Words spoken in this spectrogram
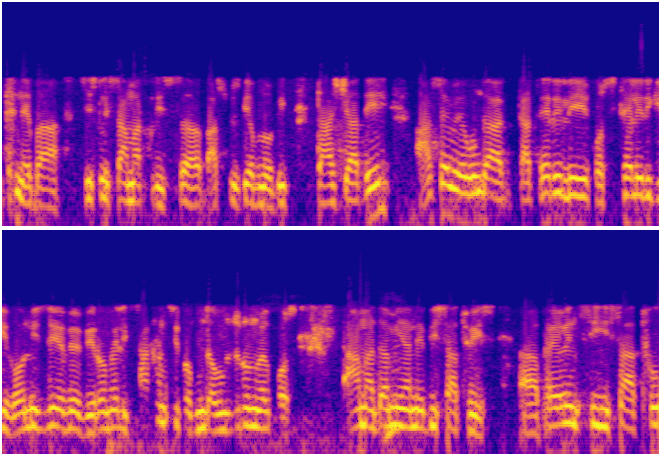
იქნება სისხლის სამართლის პასუხისგებლობით დაჟა ხარჯადი, ასევე უნდა გაწერილი იყოს მთელი რიგი ღონისძიებები, რომელიც სახელმწიფო უნდა უზრუნველყოს ამ ადამიანებისათვის პრევენციისა თუ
